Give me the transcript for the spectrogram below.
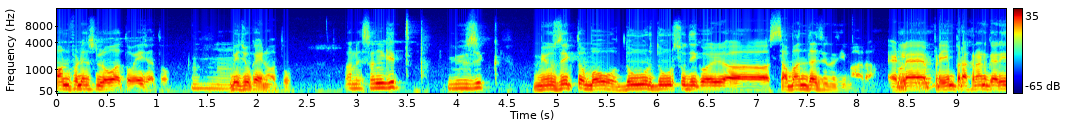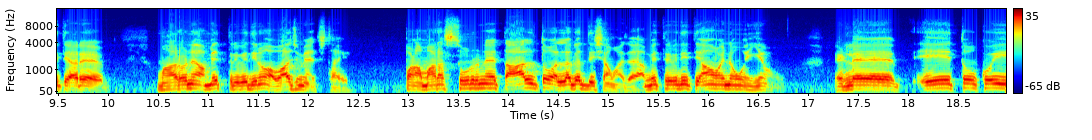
કોન્ફિડન્સ લો હતો એ જ હતો. બીજું કંઈ નહોતું. અને સંગીત મ્યુઝિક મ્યુઝિક તો બહુ દૂર દૂર સુધી કોઈ સંબંધ જ નથી મારા. એટલે પ્રેમ પ્રકરણ કરી ત્યારે મારો ને અમિત ત્રિવેદીનો અવાજ મેચ થાય. પણ અમારા સુર ને તાલ તો અલગ જ દિશામાં જાય. અમિત ત્રિવેદી ત્યાં હોય ને હું અહીંયા હું એટલે એ તો કોઈ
